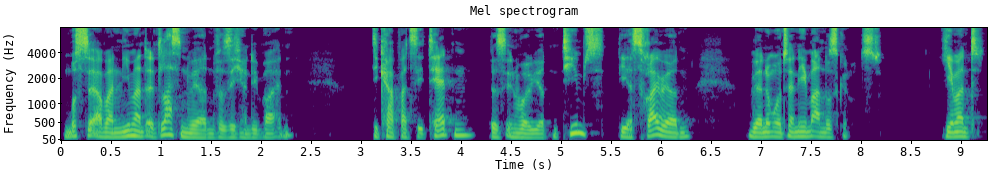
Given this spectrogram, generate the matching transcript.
musste aber niemand entlassen werden, versichern die beiden. Die Kapazitäten des involvierten Teams, die jetzt frei werden, werden im Unternehmen anders genutzt. Jemand,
